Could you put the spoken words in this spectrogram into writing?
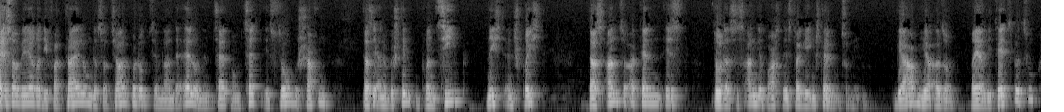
Besser wäre, die Verteilung des Sozialprodukts im Lande L und im Zeitraum Z ist so beschaffen, dass sie einem bestimmten Prinzip nicht entspricht, das anzuerkennen ist, so dass es angebracht ist, dagegen Stellung zu nehmen. Wir haben hier also Realitätsbezug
